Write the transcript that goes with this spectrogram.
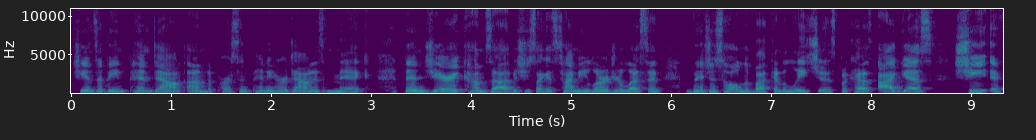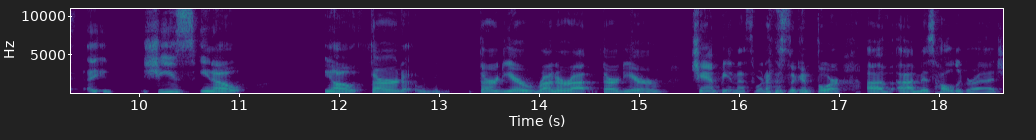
She ends up being pinned down. Um, the person pinning her down is Mick. Then Jerry comes up and she's like, "It's time you learned your lesson." Bitch is holding a bucket of leeches because I guess she, if uh, she's, you know, you know, third third year runner up, third year champion. That's what I was looking for of uh, Miss Holdegrudge.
